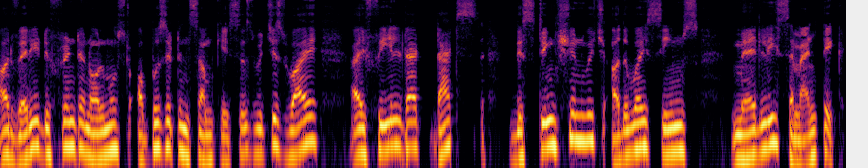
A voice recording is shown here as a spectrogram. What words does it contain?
are very different and almost opposite in some cases, which is why I feel that that distinction, which otherwise seems merely semantic,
